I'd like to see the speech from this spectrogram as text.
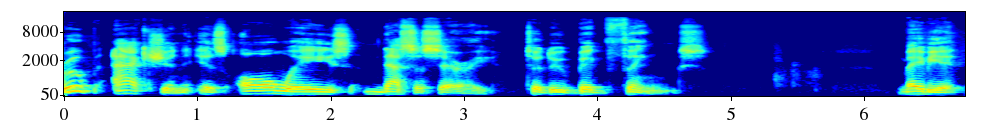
group action is always necessary to do big things. Maybe it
